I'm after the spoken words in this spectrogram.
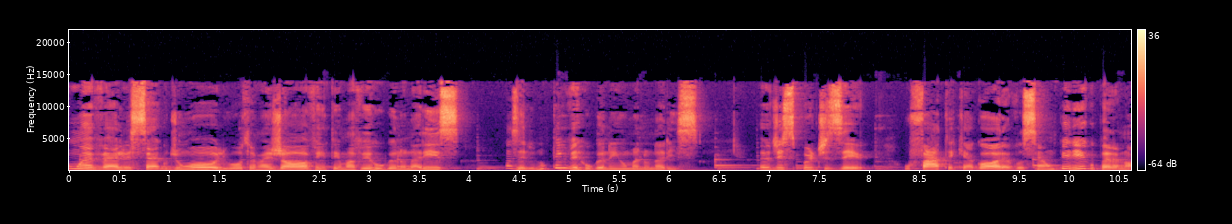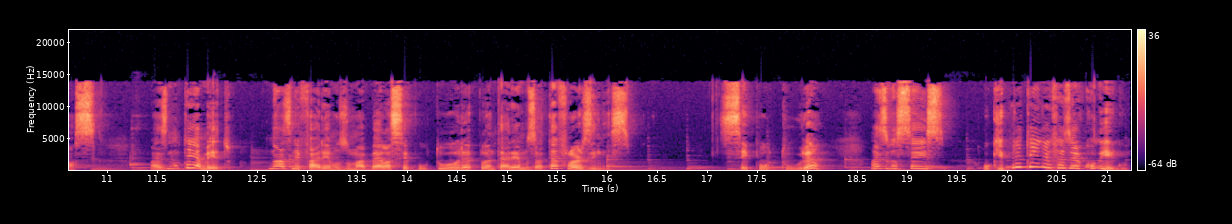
Um é velho e cego de um olho, o outro é mais jovem, tem uma verruga no nariz. Mas ele não tem verruga nenhuma no nariz. Eu disse por dizer. O fato é que agora você é um perigo para nós. Mas não tenha medo. Nós lhe faremos uma bela sepultura, plantaremos até florzinhas. Sepultura? Mas vocês, o que pretendem fazer comigo?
